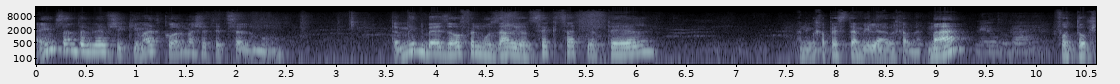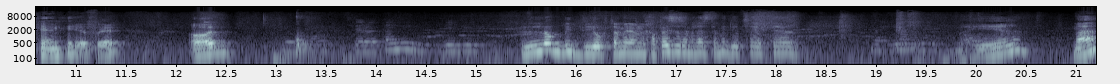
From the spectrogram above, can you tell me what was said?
האם שמתם לב שכמעט כל מה שתצלמו, תמיד באיזה אופן מוזר יוצא קצת יותר... אני מחפש את המילה בכוונה. מה? מעובד. פוטוגני, יפה. עוד? לא בדיוק תמיד, אני מחפש איזה מילה, זה תמיד יוצא יותר... בהיר. מה?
